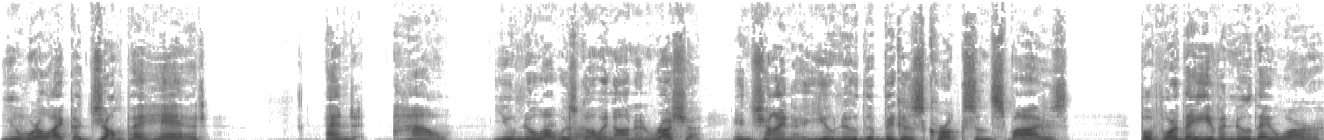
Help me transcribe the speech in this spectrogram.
you were like a jump ahead. And how? You knew what was going on in Russia, in China. You knew the biggest crooks and spies before they even knew they were.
